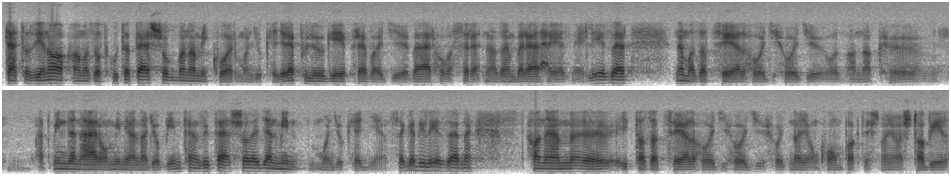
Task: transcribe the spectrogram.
Tehát az ilyen alkalmazott kutatásokban, amikor mondjuk egy repülőgépre vagy bárhova szeretne az ember elhelyezni egy lézert, nem az a cél, hogy, hogy annak hát minden áron minél nagyobb intenzitása legyen, mint mondjuk egy ilyen szegedi lézernek, hanem itt az a cél, hogy, hogy, hogy nagyon kompakt és nagyon stabil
